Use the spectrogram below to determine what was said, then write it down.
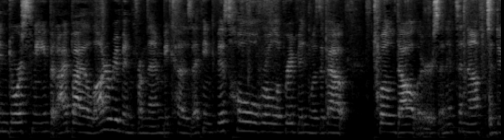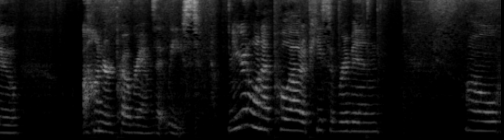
endorse me, but I buy a lot of ribbon from them because I think this whole roll of ribbon was about $12 and it's enough to do 100 programs at least. And you're going to want to pull out a piece of ribbon, oh,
